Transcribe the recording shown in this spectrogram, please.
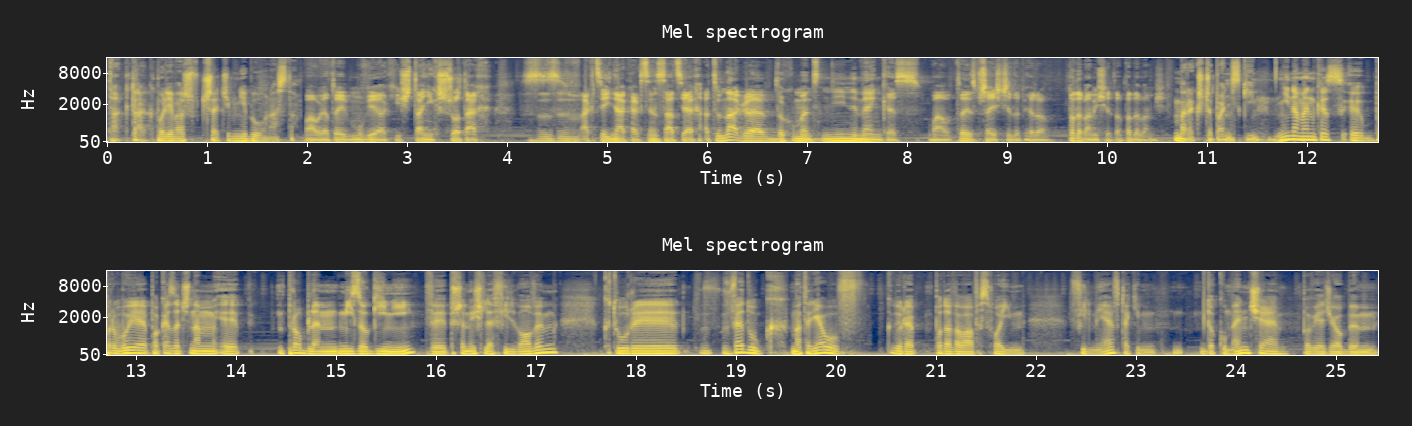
Tak, tak, ponieważ w trzecim nie było nas tam. Wow, ja tutaj mówię o jakichś tanich szrotach z, z akcyjniakach, sensacjach, a tu nagle dokument Niny Menkes. Wow, to jest przejście dopiero. Podoba mi się to, podoba mi się. Marek Szczepański. Nina Menkes y, próbuje pokazać nam y, problem mizoginii w przemyśle filmowym, który według materiałów które podawała w swoim filmie, w takim dokumencie, powiedziałbym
